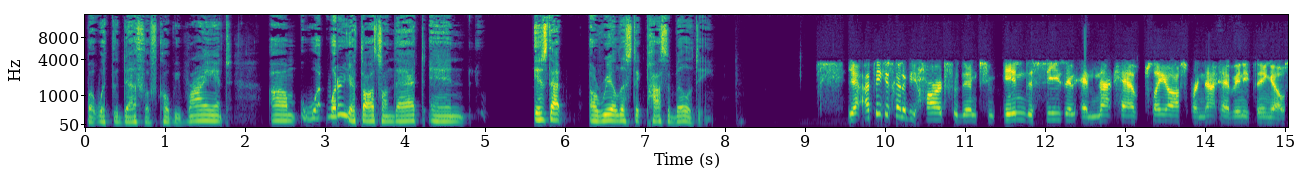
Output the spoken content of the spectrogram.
but with the death of kobe bryant um, what what are your thoughts on that? And is that a realistic possibility? Yeah, I think it's going to be hard for them to end the season and not have playoffs or not have anything else.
